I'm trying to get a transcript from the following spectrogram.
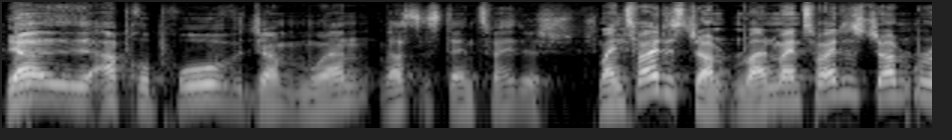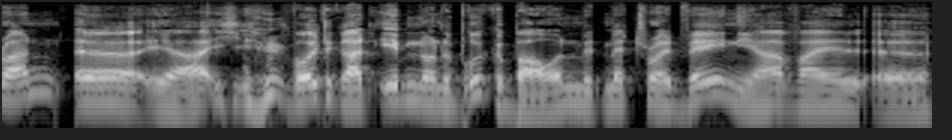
Ja, äh, apropos Jump'n'Run, was ist dein zweites Spiel? Mein zweites Jump'n'Run, mein zweites Jump'n'Run, äh, ja, ich wollte gerade eben noch eine Brücke bauen mit Metroidvania, weil äh,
